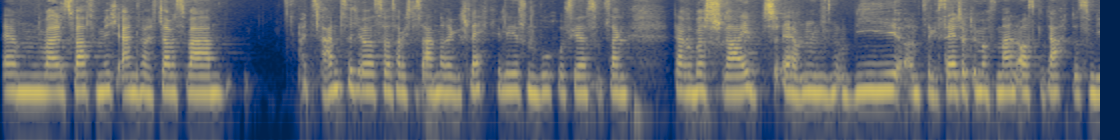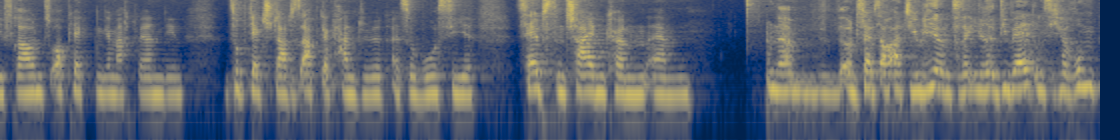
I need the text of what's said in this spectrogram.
ähm, weil es war für mich einfach, ich glaube, es war mit 20 oder so, habe ich das andere Geschlecht gelesen, ein Buch, wo sie ja sozusagen darüber schreibt, ähm, wie unsere Gesellschaft immer vom Mann aus gedacht ist und wie Frauen zu Objekten gemacht werden, denen ein Subjektstatus aberkannt wird, also wo sie selbst entscheiden können ähm, und, ähm, und, selbst auch artikulieren und ihre, die Welt um sich herum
